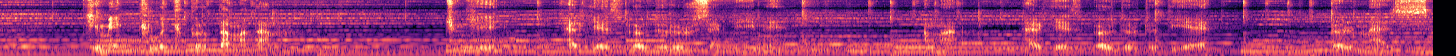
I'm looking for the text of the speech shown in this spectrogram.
kimi kılı kıpırdamadan. Çünkü herkes öldürür sevdiğini. Ama herkes öldürdü diye ölmez.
